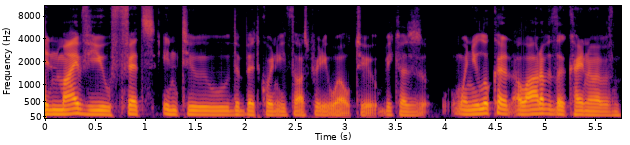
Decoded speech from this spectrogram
in my view, fits into the Bitcoin ethos pretty well too, because when you look at a lot of the kind of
